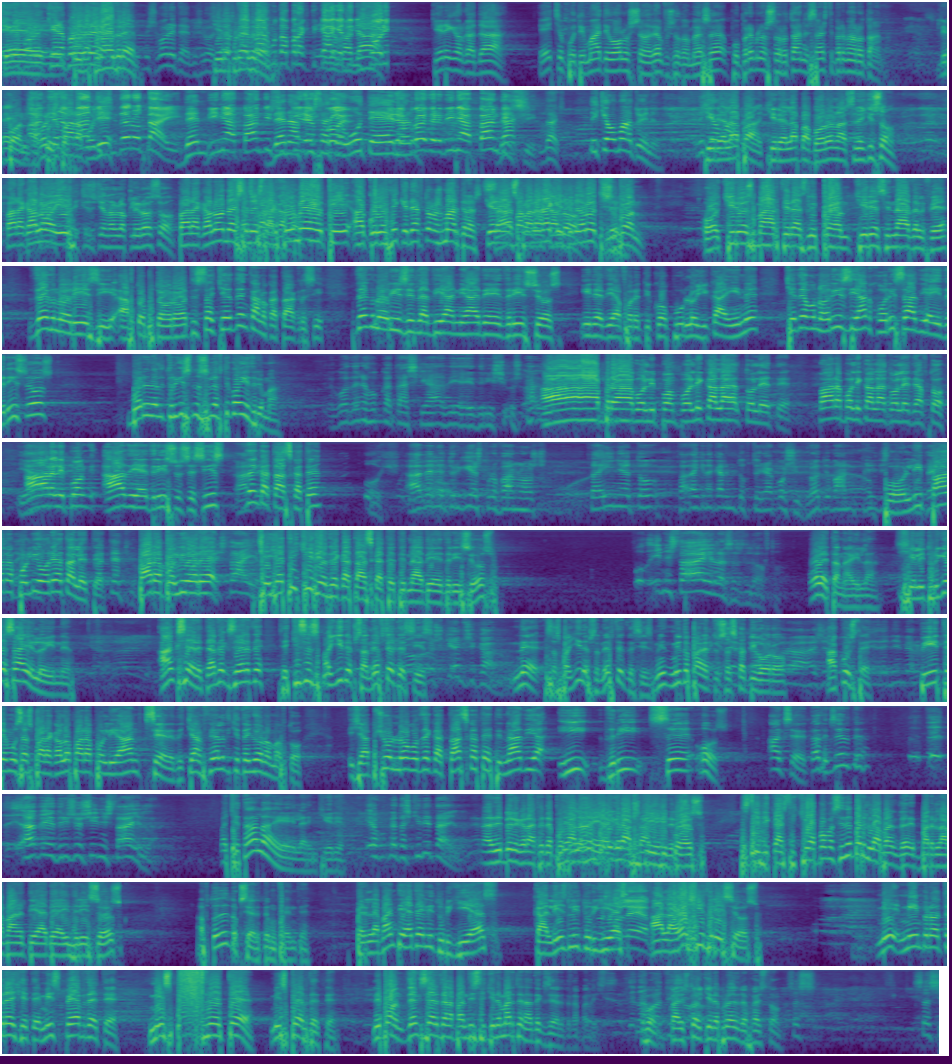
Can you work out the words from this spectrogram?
Με συγχωρείτε. Κύριε, Ε, κύριε Πρόεδρε, Πρόεδρε, με συγχωρείτε, με συγχωρείτε. κύριε Αυτά Πρόεδρε, Υπάρχουν τα πρακτικά Κύριε για την Γεωργαντά, ιστορία. Κύριε Γεωργαντά, έτσι αποτιμάτε όλους τους συναδέλφους εδώ μέσα που πρέπει να σα ρωτάνε εσάς τι πρέπει να ρωτάνε. Λοιπόν, Ε, Μα συγχωρείτε δίνει πάρα απάντηση, πολύ. δεν ρωτάει. Δεν- δίνει απάντηση, δεν κύριε αφήσατε Πρόεδρε. ούτε Κύριε έναν- Πρόεδρε, δίνει Εντάξει, απάντηση. εντάξει. Δικαίωμά του είναι. Κύριε Δικαίωμά του. Λάπα, κύριε Λάπα, μπορώ να συνεχίσω; Παρακαλώ, Να η- συνεχίσω και να ολοκληρώσω. παρακαλώ να συναισθανθούμε ότι ακολουθεί και δεύτερος μάρτυρας. Κύριε Σας Παπαδάκη, παρακαλώ. την ερώτηση. Λοιπόν, ο κύριος Μάρτυρας, λοιπόν, κύριε συνάδελφε, δεν γνωρίζει αυτό που τον ρώτησα και δεν κάνω κατάκριση. Δεν γνωρίζει δηλαδή αν η άδεια ιδρύσεως είναι διαφορετικό, που λογικά είναι, και δεν γνωρίζει αν χωρίς άδεια ιδρύσεως μπορεί να λειτουργήσει νοσηλευτικό ίδρυμα. Εγώ δεν έχω κατάσχει άδεια ιδρύσεως. Α, μπράβο λοιπόν, πολύ καλά το λέτε. Πάρα πολύ καλά το λέτε αυτό. Άρα λοιπόν, άδεια ιδρύσεως εσείς δεν κατάσκατε. Όχι. Άδεια λειτουργίας προφανώς θα, είναι το, θα έχει να κάνει με το κτηριακό συγκρότημα. αν πλήρει τις Πολύ, προϋποθέσεις, πάρα θα πολύ έχει ωραία τα λέτε. κάτι τέτοιο. Πάρα πολύ ωραία. Στα άειλα. Και γιατί κύριε δεν κατάσκατε την άδεια ιδρύσεως; Είναι στα άειλα σας λέω αυτό. Όλα ήταν άειλα. Και λειτουργία άειλο είναι. Αν ξέρετε, αν δεν ξέρετε, εκεί σας παγίδευσαν, δεν φταίτε εσείς. Σκέψη κάνω. Ναι, σας παγίδευσαν, δεν φταίτε εσείς. Μην, μην το πάρετε, σας Παγίδευτε κατηγορώ. τώρα, εσείς που Ακούστε, είστε, δεν είμαι πείτε μου, σας παρακαλώ πάρα πολύ, αν ξέρετε και αν θέλετε και τελειώνω με αυτό. Για ποιο λόγο δεν κατάσκατε την άδεια ιδρύσεως; Αν ξέρετε, αν δεν ξέρετε. Ε, ε, Άδεια ιδρύσεω είναι στα άειλα. Μα και τα άλλα άειλα είναι, κύριε. Έχουν κατασκευή τα άειλα. Να δεν περιγράφεται Ναι, αλλά δεν η- περιγράφεται η- ειδικώ. Στη δικαστική απόφαση δεν περιλαμβάνεται, δεν περιλαμβάνεται η άδεια ιδρύσεως. Αυτό δεν το ξέρετε, μου φαίνεται. Περιλαμβάνεται η άδεια λειτουργίας, καλής λειτουργίας, το λέει αυτό; αλλά όχι ιδρύσεως. Μην, μην προτρέχετε, μη σπέβδετε. Μη σπέβδετε. Μη σπέβδετε. Λοιπόν, δεν ξέρετε να απαντήσετε, κύριε Μάρτινα, δεν ξέρετε να απαντήσετε. Λοιπόν, απαντήσω. ευχαριστώ, κύριε Πρόεδρε, ευχαριστώ. Σας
